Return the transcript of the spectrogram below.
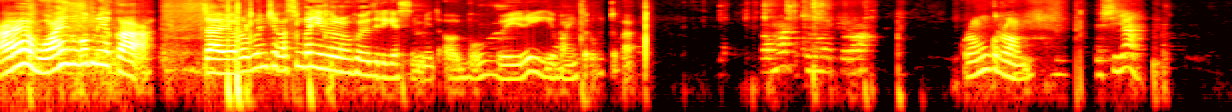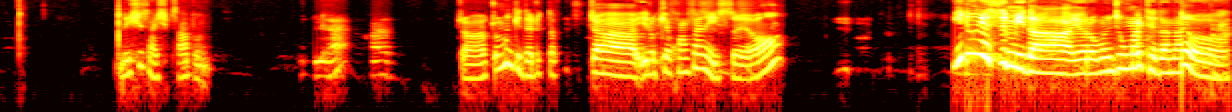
아이 뭐 하는 겁니까? 자 여러분 제가 순간이동을 보여드리겠습니다. 어, 뭐 왜 이래 이게 마인크래프 너만 전화해줘라. 그럼 그럼 몇 시냐? 4시 44분. 그래? 자 좀만 기다렸다. 자 이렇게 광산에 있어요. 이동했습니다. 여러분 정말 대단하죠?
